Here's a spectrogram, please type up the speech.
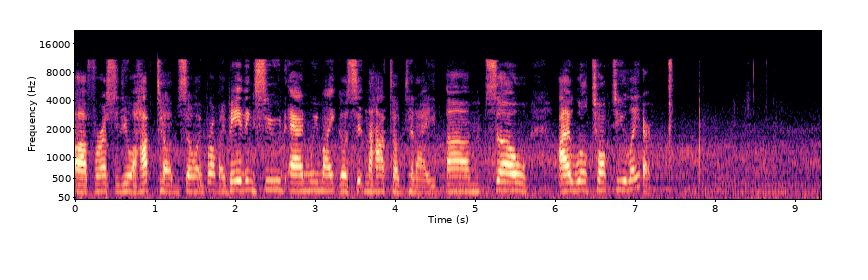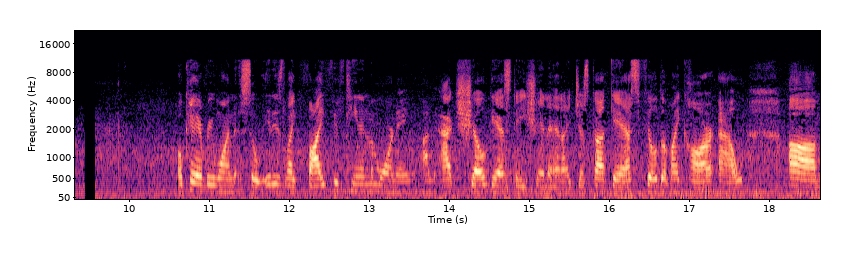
uh, for us to do a hot tub. So I brought my bathing suit and we might go sit in the hot tub tonight. Um, so I will talk to you later. Okay, everyone. So it is like 5:15 in the morning. I'm at Shell gas station, and I just got gas, filled up my car. Ow. Um,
